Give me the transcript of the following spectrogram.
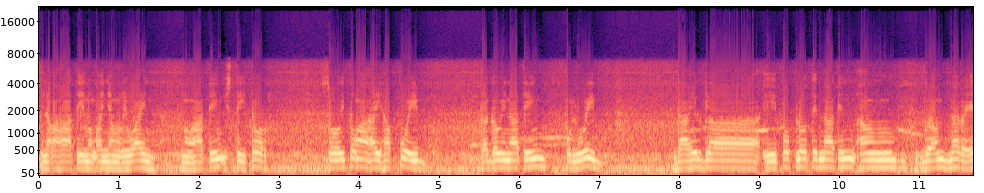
Pinakahati ng kanyang rewind ng ating stator. So ito nga ay half wave. Gagawin nating full wave. Dahil ga ipoploaded natin ang ground na re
